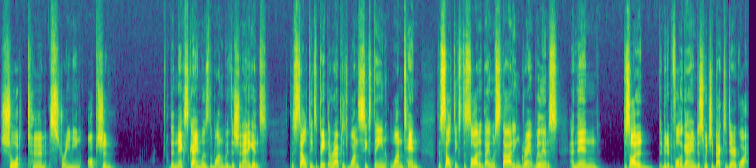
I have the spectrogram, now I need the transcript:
short term streaming option. The next game was the one with the shenanigans. The Celtics beat the Raptors 116 110. The Celtics decided they were starting Grant Williams and then decided a minute before the game to switch it back to Derrick White.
